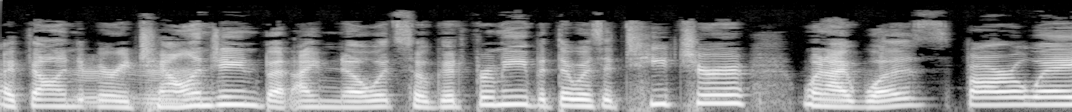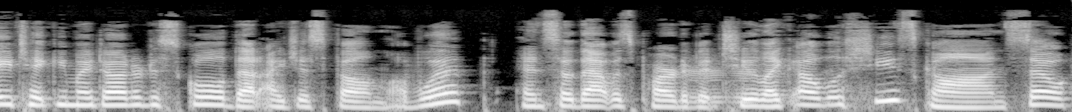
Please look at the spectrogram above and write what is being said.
I found it very Mhm. challenging, but I know it's so good for me. But there was a teacher when I was far away taking my daughter to school that I just fell in love with. And so that was part of it too. Mhm. Like, oh, well, she's gone. So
